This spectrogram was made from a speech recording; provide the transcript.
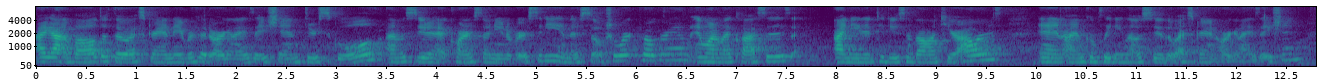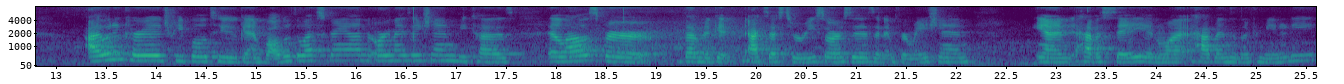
I got involved with the West Grand Neighborhood Organization through school. I'm a student at Cornerstone University in their social work program. In one of my classes, I needed to do some volunteer hours, and I'm completing those through the West Grand organization. I would encourage people to get involved with the West Grand organization because it allows for them to get access to resources and information and have a say in what happens in their community.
